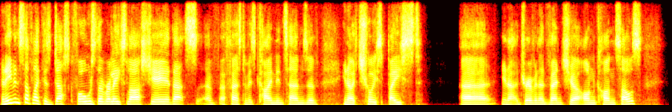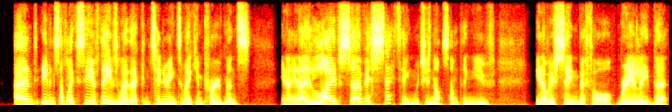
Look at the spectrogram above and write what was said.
And even stuff like as Dusk Falls that released last year, that's a, a first of its kind in terms of you know a choice based, uh, you know, driven adventure on consoles. and even stuff like Sea of Thieves, where they're continuing to make improvements, you know, in a live service setting, which is not something you've, you know, we've seen before. Really, that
